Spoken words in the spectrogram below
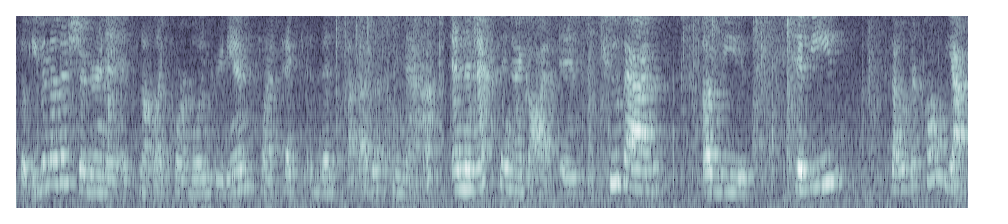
So even though there's sugar in it, it's not like horrible ingredients. So I picked this up as a snack. And the next thing I got is two bags of these Hippeas. Is that what they're called? Yeah,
